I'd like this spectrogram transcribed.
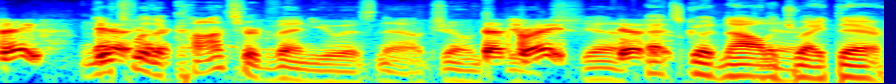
safe. And that's yes. where the concert venue is now, Jones. That's Beach. right. Yeah. Yes. That's good knowledge Yeah. right there.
